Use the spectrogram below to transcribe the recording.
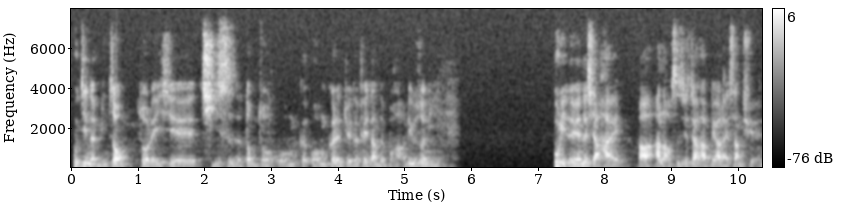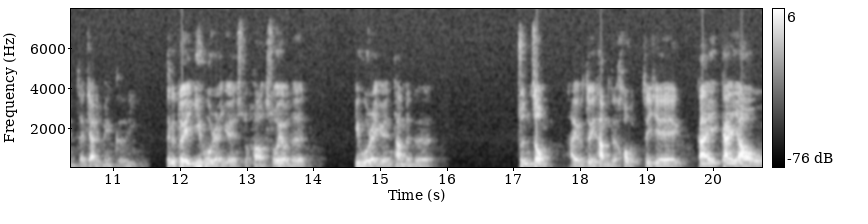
附近的民众做了一些歧视的动作，我们个我们个人觉得非常的不好。例如说，你护理人员的小孩啊，啊，老师就叫他不要来上学，在家里面隔离。这个对医护人员所哈所有的医护人员他们的尊重，还有对他们的后这些该该要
